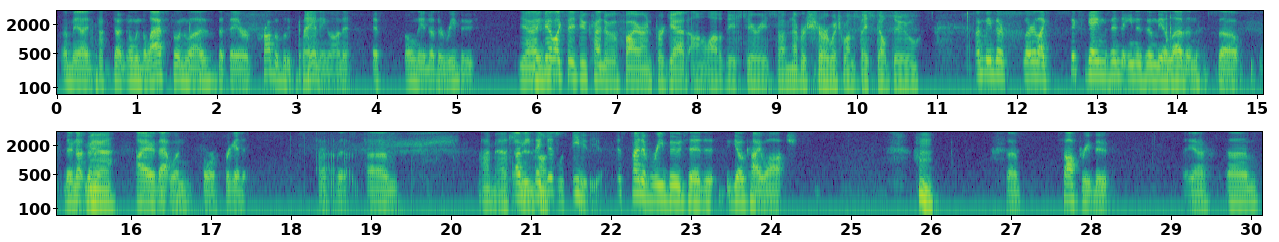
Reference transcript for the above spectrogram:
I mean, I don't know when the last one was, but they are probably planning on it, if only another reboot. Yeah, I I, feel like they do kind of a fire and forget on a lot of these series, so I'm never sure which ones they still do. I mean, they're they're like six games into Inazuma Eleven, so they're not going to Yeah, hire that one or forget it after this. Um, I'm asking. I mean, they just just kind of rebooted Yokai Watch. Hmm. So, soft reboot. But yeah. Um,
